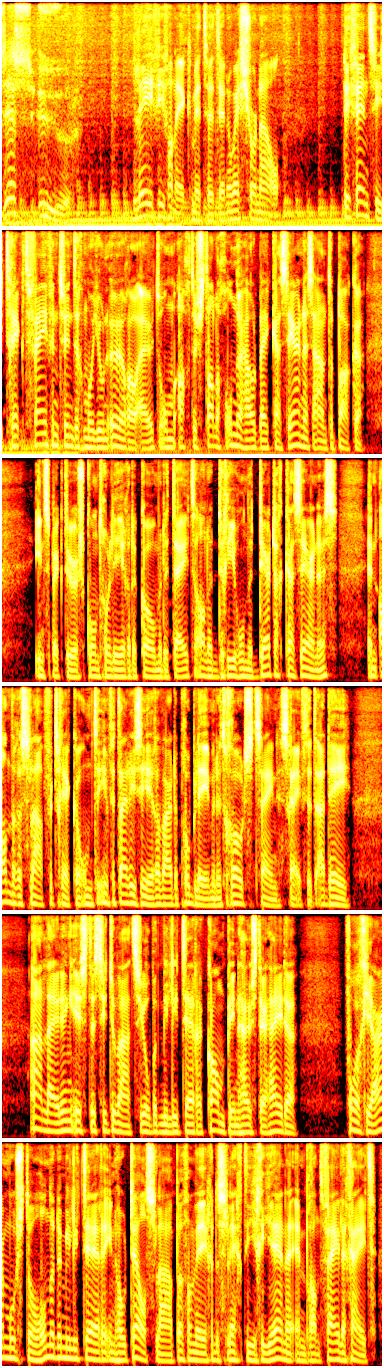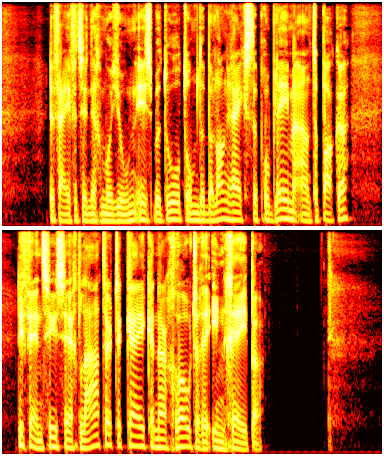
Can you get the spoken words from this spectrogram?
Zes uur. Levi van Eck met het NOS-journaal. Defensie trekt 25 miljoen euro uit om achterstallig onderhoud bij kazernes aan te pakken. Inspecteurs controleren de komende tijd alle 330 kazernes... en andere slaapvertrekken om te inventariseren waar de problemen het grootst zijn, schrijft het AD. Aanleiding is de situatie op het militaire kamp in Huis ter Heide. Vorig jaar moesten honderden militairen in hotels slapen... vanwege de slechte hygiëne en brandveiligheid. De 25 miljoen is bedoeld om de belangrijkste problemen aan te pakken. Defensie zegt later te kijken naar grotere ingrepen.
